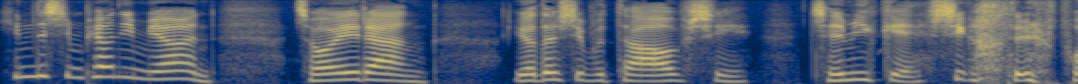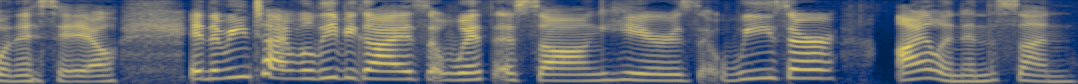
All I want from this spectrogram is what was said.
힘드신 편이면 저희랑 8시부터 9시 재밌게 시간을 보내세요. In the meantime, we'll leave you guys with a song. Here's Weezer, Island in the Sun.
